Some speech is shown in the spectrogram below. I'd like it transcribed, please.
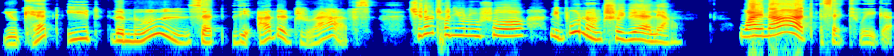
You can't eat the moon, said the other giraffes. 其他长颈鹿说你不能吃月亮。Why not? said Twigger.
